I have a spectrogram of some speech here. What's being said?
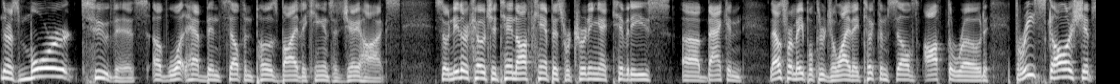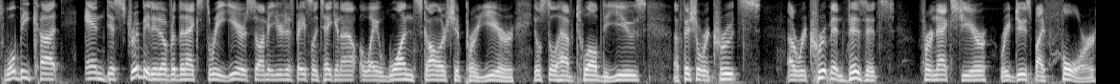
there's more to this of what have been self-imposed by the Kansas Jayhawks. So neither coach attend off-campus recruiting activities uh, back in that was from April through July. They took themselves off the road. Three scholarships will be cut and distributed over the next three years. So I mean, you're just basically taking away one scholarship per year. You'll still have 12 to use. Official recruits, uh, recruitment visits for next year reduced by four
